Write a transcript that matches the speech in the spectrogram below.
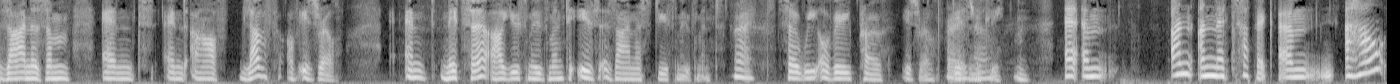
Zionism and and our love of Israel. And Netzer, our youth movement, is a Zionist youth movement. Right. So we are very pro Israel, definitely. Mm. Uh, um, on on that topic, um, how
